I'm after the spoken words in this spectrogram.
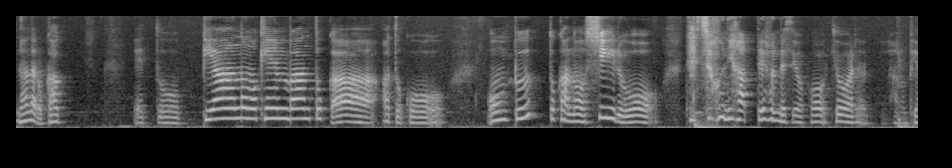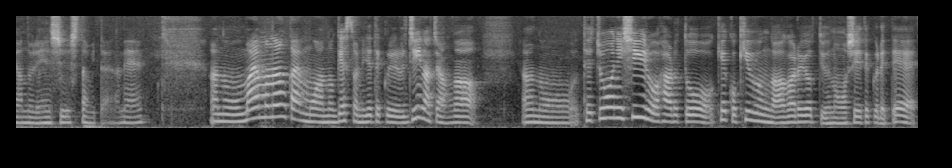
なんだろう、えっと、ピアノの鍵盤とか、あとこう、音符とかのシールを手帳に貼ってるんですよ。こう今日はあのピアノ練習したみたいなね。あの前も何回もあのゲストに出てくれるジーナちゃんがあの手帳にシールを貼ると結構気分が上がるよっていうのを教えてくれて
